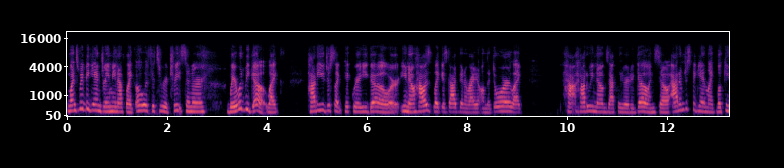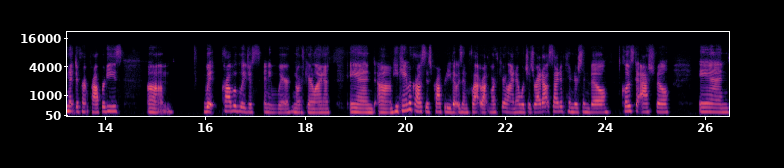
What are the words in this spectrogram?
once we began dreaming up like, oh, if it's a retreat center, where would we go? Like how do you just like pick where you go? Or you know how is like is god going to write it on the door? Like how, how do we know exactly where to go? And so adam just began like looking at different properties um with probably just anywhere north carolina. And um, he came across this property that was in flat rock north carolina which is right outside of hendersonville close to asheville. And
